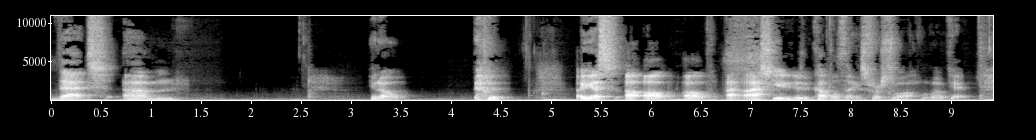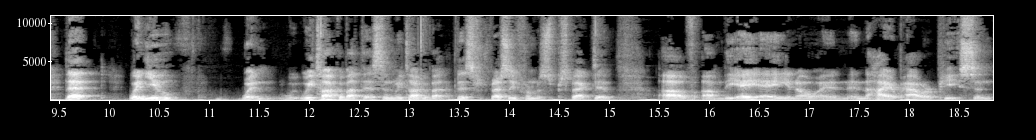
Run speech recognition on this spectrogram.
that um, you know. I guess I'll, I'll, I'll I'll ask you a couple things. First of all, okay, that when you when we talk about this and we talk about this, especially from this perspective of um, the AA, you know, and, and the higher power piece, and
